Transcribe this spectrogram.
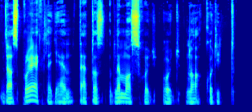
de az projekt legyen, tehát az nem az, hogy, hogy na akkor itt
